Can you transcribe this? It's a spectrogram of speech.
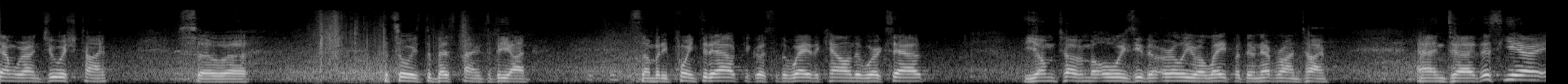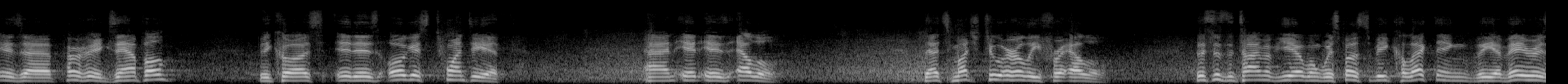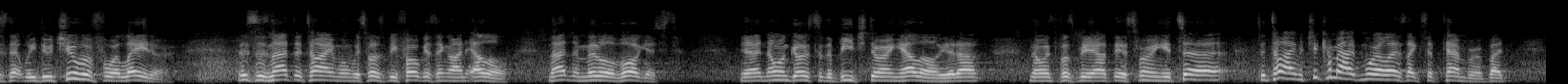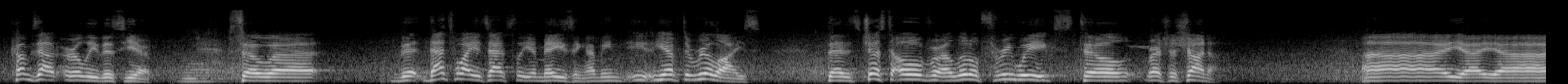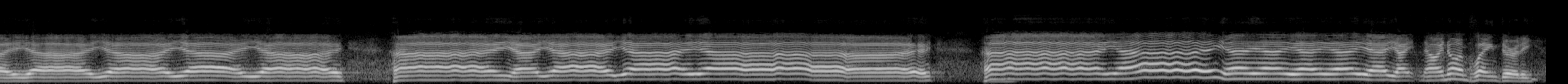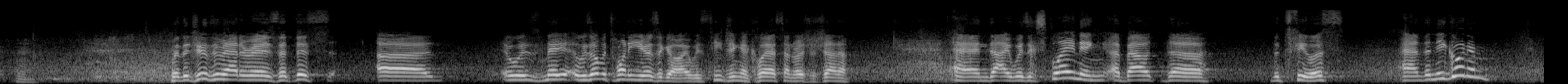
Hashem, we're on Jewish time. So uh, it's always the best time to be on. Somebody pointed out because of the way the calendar works out, the Yom Tovim are always either early or late, but they're never on time. And uh, this year is a perfect example because it is August 20th and it is Elul. That's much too early for Elul. This is the time of year when we're supposed to be collecting the Averas that we do tshuva for later. This is not the time when we're supposed to be focusing on Elul, not in the middle of August. Yeah, no one goes to the beach during Elul, you know? No one's supposed to be out there swimming. It's a, it's a time, it should come out more or less like September, but comes out early this year. So uh, that's why it's absolutely amazing. I mean, you have to realize that it's just over a little three weeks till Rosh Hashanah. Ay, ay, ay, ay, ay, ay, ay. Ay, ay, ay, ay, ay. Ay, ay, ay, ay, ay, ay, ay. Now I know I'm playing dirty. But the truth of the matter is that this uh, it was it was over 20 years ago. I was teaching a class on Rosh Hashanah, and I was explaining about the the tefillas and the nigunim.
